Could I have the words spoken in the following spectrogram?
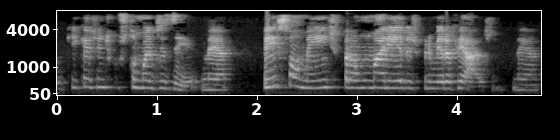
o que, que a gente costuma dizer, né? Principalmente para um marinheiro de primeira viagem, né?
